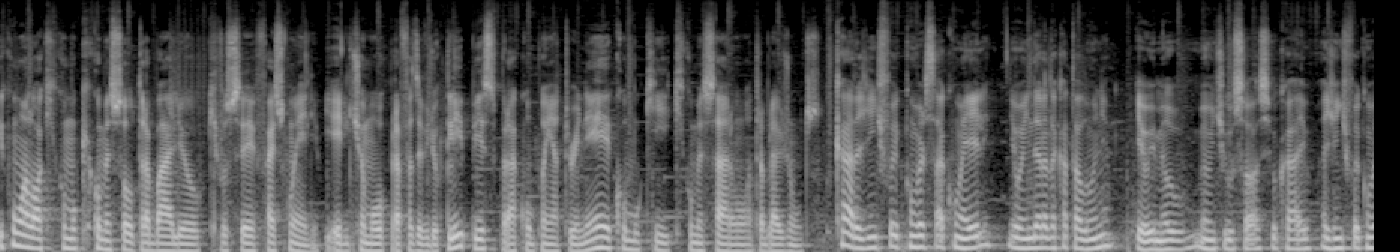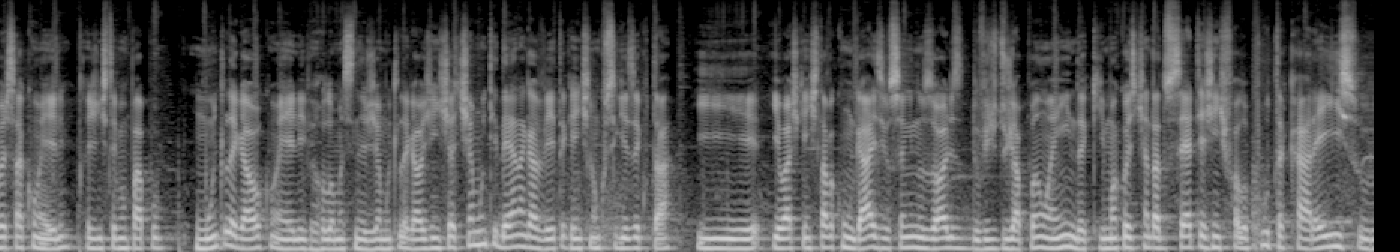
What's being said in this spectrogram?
E com o Alok, como que começou o trabalho que você faz com ele? Ele te chamou para fazer videoclipes, para acompanhar a turnê? Como que, que começaram a trabalhar juntos? Cara, a gente foi conversar com ele. Eu ainda era da Catalunha. Eu e meu, meu antigo sócio, o Caio. A gente foi conversar com ele. A gente teve um papo muito legal com ele, rolou uma sinergia muito legal. A gente já tinha muita ideia na gaveta que a gente não conseguia executar. E, eu acho que a gente tava com gás e o sangue nos olhos do vídeo do Japão ainda, que uma coisa tinha dado certo e a gente falou, puta, cara, é isso,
